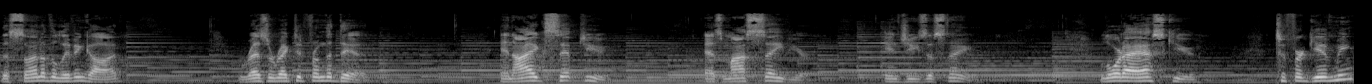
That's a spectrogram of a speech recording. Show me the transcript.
the Son of the living God, resurrected from the dead, and I accept you as my Savior in Jesus' name. Lord, I ask you to forgive me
